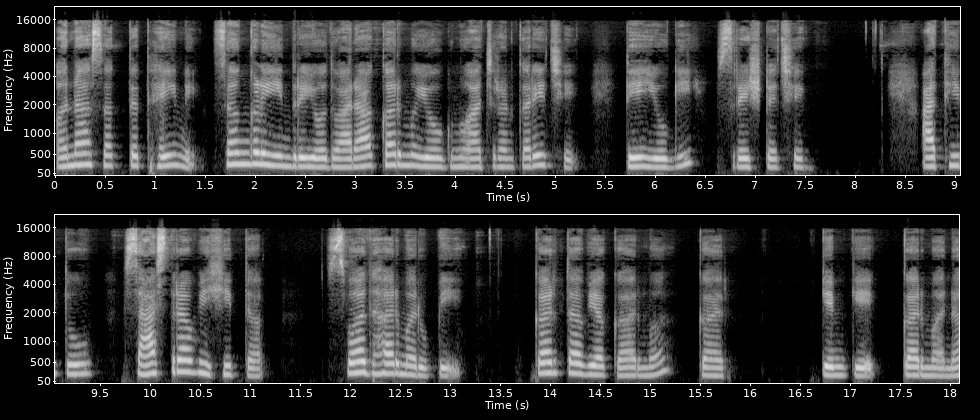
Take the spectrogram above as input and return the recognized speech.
અનાસક્ત થઈને સંઘળી ઇન્દ્રિયો દ્વારા કર્મયોગનું આચરણ કરે છે, તે યોગી શ્રેષ્ઠ છે. આથી તું શાસ્ત્ર વિહિત સ્વધર્મરૂપી કર્તવ્ય કર્મ કર. કેમ કે કર્મ ન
